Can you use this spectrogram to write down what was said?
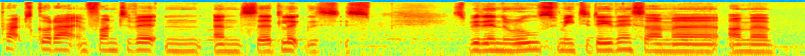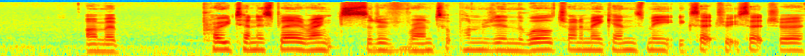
perhaps got out in front of it and, and said, "Look, this is it's within the rules for me to do this. I'm a I'm a I'm a pro tennis player, ranked sort of around top hundred in the world, trying to make ends meet, etc., etc.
